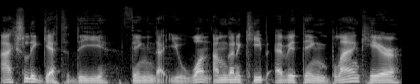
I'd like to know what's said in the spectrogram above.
actually get the thing that you want. I'm gonna keep everything blank here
